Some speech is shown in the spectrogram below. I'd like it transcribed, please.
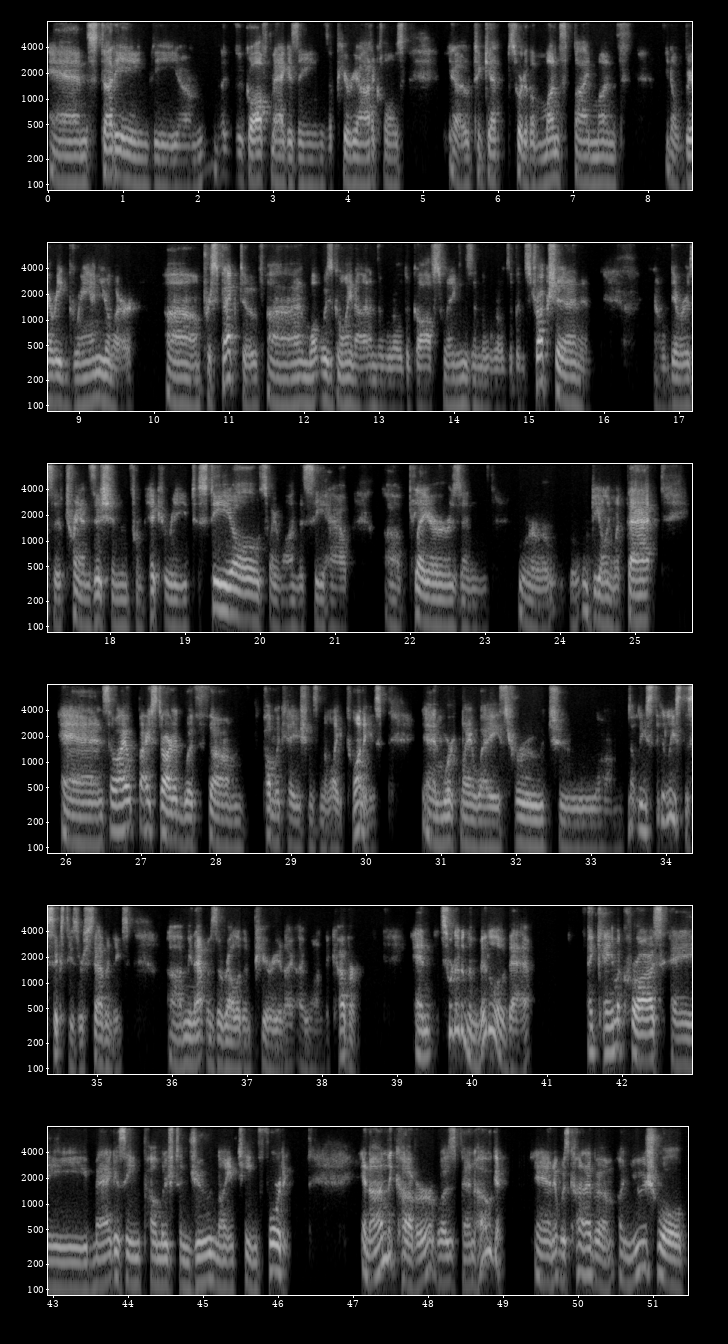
and studying the, um, the golf magazines, the periodicals, you know, to get sort of a month by month, you know, very granular um, perspective on what was going on in the world of golf swings and the worlds of instruction. And you know, there was a transition from hickory to steel, so I wanted to see how uh, players and were dealing with that. And so I, I started with um, publications in the late 20s. and worked my way through to um, at least at least the 60s or 70s. Uh, I mean, that was the relevant period I, I, wanted to cover. And sort of in the middle of that, I came across a magazine published in June 1940. And on the cover was Ben Hogan. And it was kind of an unusual,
